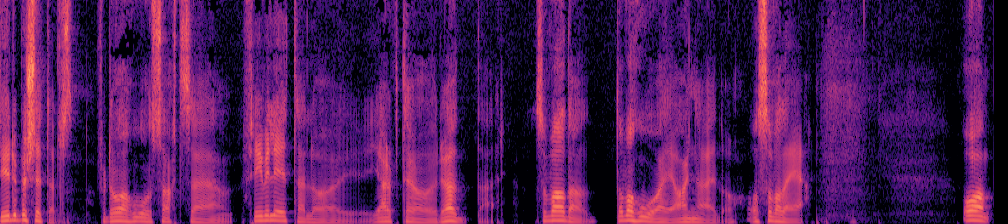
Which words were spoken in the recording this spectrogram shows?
Dyrebeskyttelsen. For da har hun sagt seg frivillig til å hjelpe til å rydde der. Så var det da var hun og ei anna ei, og så var det jeg. Og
